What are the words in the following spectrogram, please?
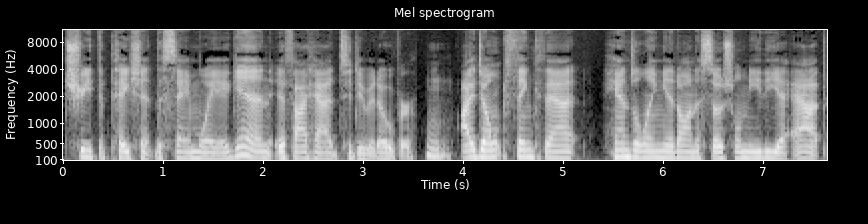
treat the patient the same way again if I had to do it over. Hmm. I don't think that handling it on a social media app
